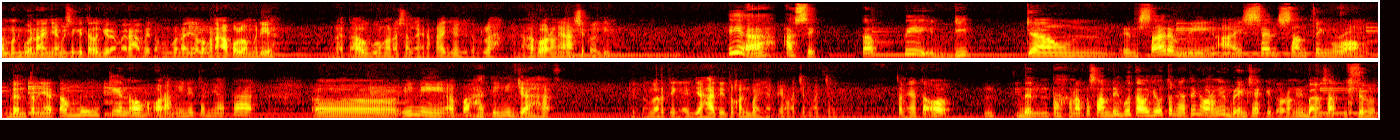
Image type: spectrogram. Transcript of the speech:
temen gue nanya misalnya kita lagi rame-rame temen gue nanya lo kenapa lo sama dia? Nggak tahu gue ngerasa nggak enak aja gitu. Lah kenapa orangnya asik lagi? Iya asik. Tapi deep down inside of me I sense something wrong. Dan ternyata mungkin oh orang ini ternyata uh, ini apa hatinya jahat. Gitu ngerti nggak? Jahat itu kan banyak ya macam-macam. Ternyata oh dan entah kenapa someday gue tahu jauh ternyata ini orangnya brengsek gitu orang ini bangsat gitu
